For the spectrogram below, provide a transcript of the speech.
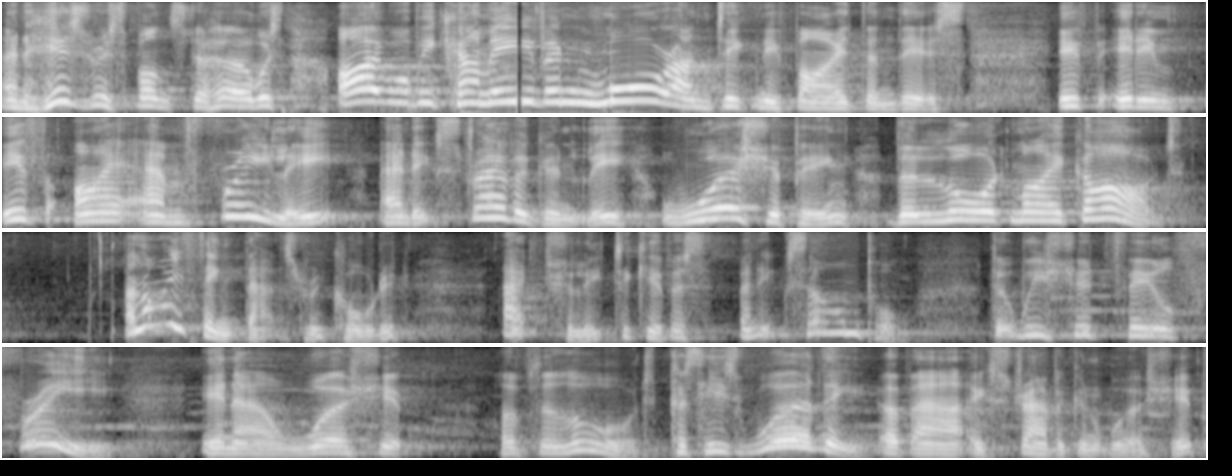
And his response to her was, I will become even more undignified than this if, it, if I am freely and extravagantly worshipping the Lord my God. And I think that's recorded actually to give us an example that we should feel free in our worship of the Lord because He's worthy of our extravagant worship.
